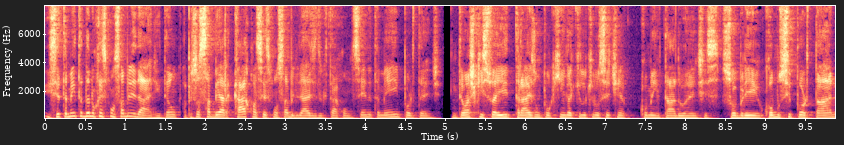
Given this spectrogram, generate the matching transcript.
E você também tá dando responsabilidade. Então, a pessoa saber arcar com as responsabilidades do que tá acontecendo também é importante. Então, acho que isso aí traz um pouquinho daquilo que você tinha comentado antes sobre como se portar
